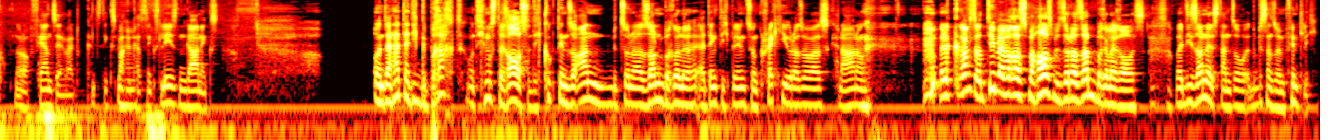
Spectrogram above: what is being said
gucke nur noch Fernsehen, weil du kannst nichts machen, Mhm. kannst nichts lesen, gar nichts. Und dann hat er die gebracht und ich musste raus und ich gucke den so an mit so einer Sonnenbrille. Er denkt, ich bin irgend so ein Cracky oder sowas, keine Ahnung. Und dann kommt so ein Typ einfach aus dem Haus mit so einer Sonnenbrille raus. Weil die Sonne ist dann so, du bist dann so empfindlich.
